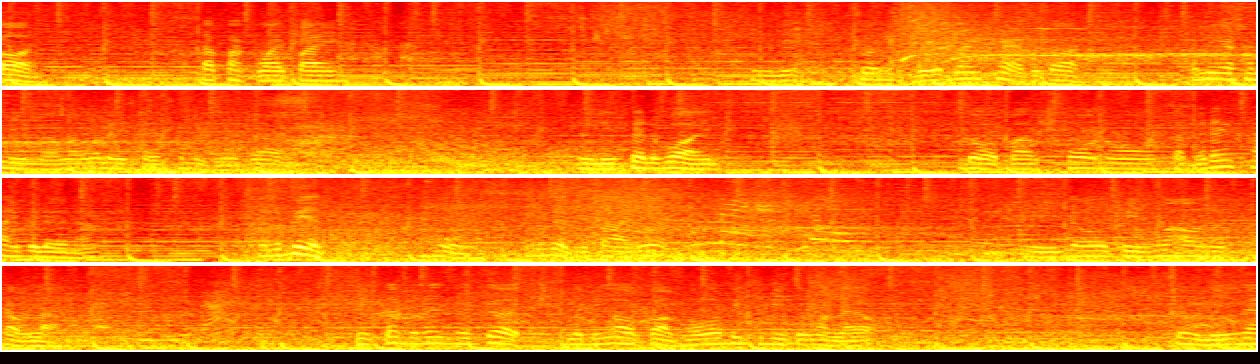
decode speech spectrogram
ก่อน แต่ปักไวไปตรงนี้ส่วนอีกเวฟไล่แขกไปก่อนเขามีอาคานินแล้วเราก็เลยใช้สนอีเวฟได้ตรงนี้เฟรบอยโดดมาโคโนแต่ไม่ได้ใครไปเลยนะเซเลเบียดโอ้โหไม่เดือดไม่ตายด้วยหนีโดบิงมาเอาแถวหลังจิตต้งไปเล่นซื้อเกิดเราบิงออกก่อนเพราะว่าบีจีบีจะหมดแล้ว จังวะนี้ไง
